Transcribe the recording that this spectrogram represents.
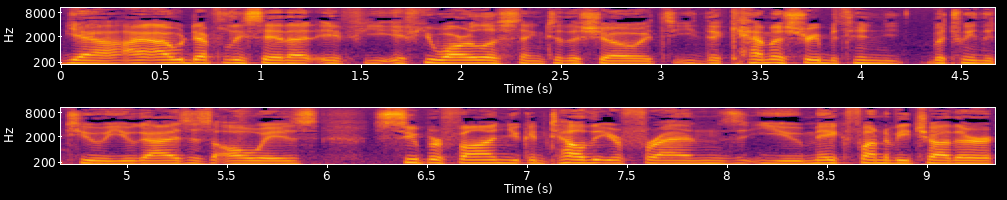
Yeah, I, I would definitely say that if you, if you are listening to the show, it's the chemistry between between the two of you guys is always super fun. You can tell that you're friends. You make fun of each other,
